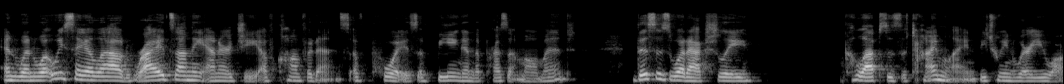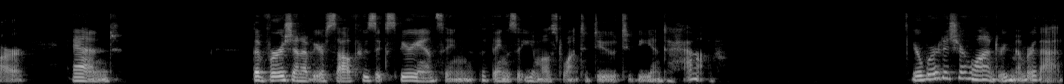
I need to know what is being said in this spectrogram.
And when what we say aloud rides on the energy of confidence, of poise, of being in the present moment, this is what actually collapses the timeline between where you are and the version of yourself who's experiencing the things that you most want to do, to be, and to have. Your word is your wand. Remember that.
